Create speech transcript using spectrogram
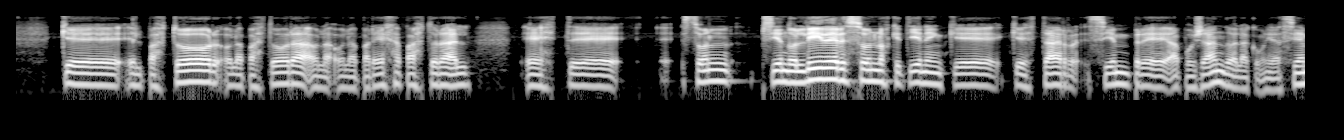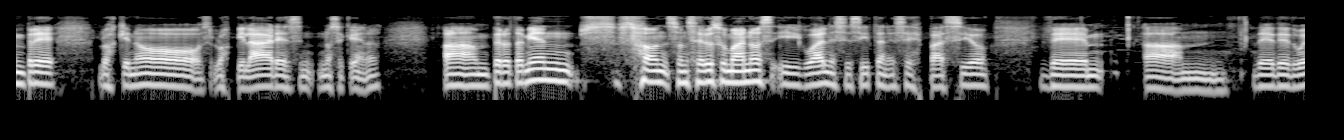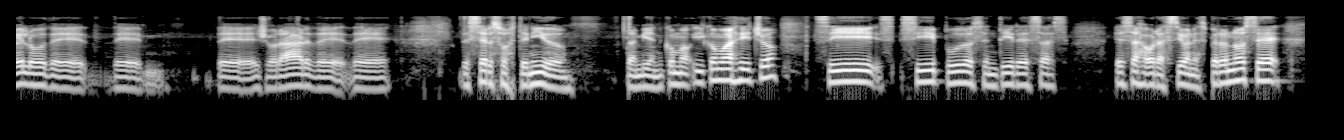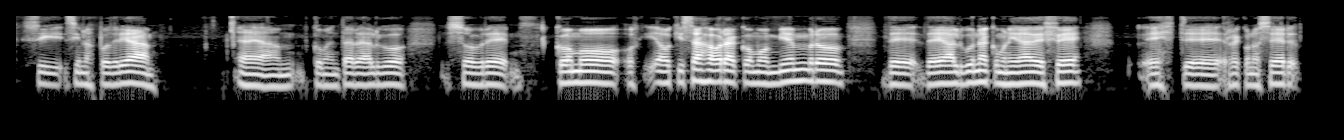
que el pastor o la pastora o la, o la pareja pastoral este, eh, son, siendo líderes, son los que tienen que, que, estar siempre apoyando a la comunidad, siempre los que no, los pilares, no sé qué, ¿no? pero también son, son seres humanos y igual necesitan ese espacio de, de, duelo, de, de, llorar, de, ser sostenido también. Como, y como has dicho, sí, sí pudo sentir esas, esas oraciones, pero no sé si, si nos podría eh, comentar algo sobre cómo, o, quizás ahora como miembro de, alguna comunidad de fe, este, reconocer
